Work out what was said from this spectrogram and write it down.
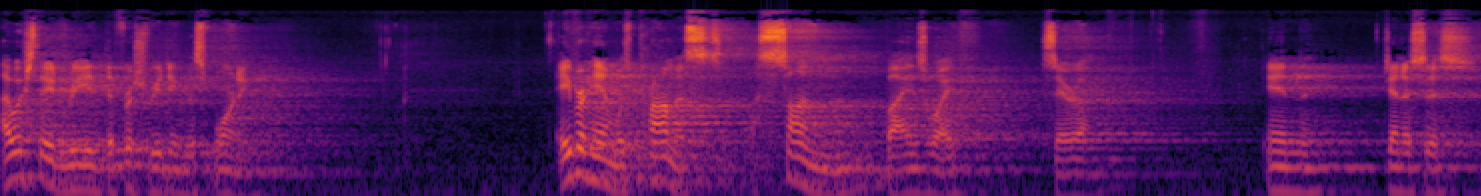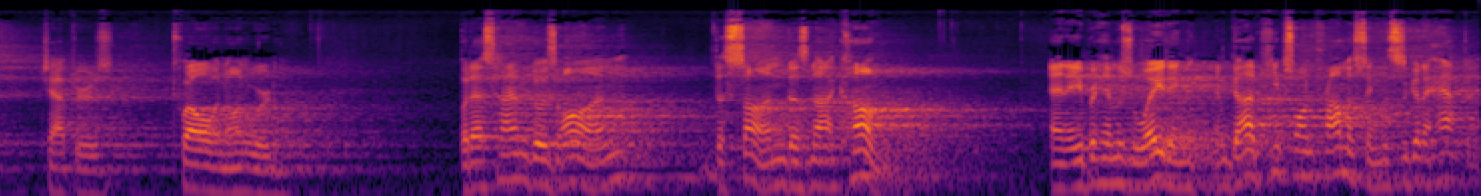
I wish they'd read the first reading this morning. Abraham was promised a son by his wife, Sarah, in Genesis chapters 12 and onward. But as time goes on, the son does not come. And Abraham is waiting, and God keeps on promising this is going to happen.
